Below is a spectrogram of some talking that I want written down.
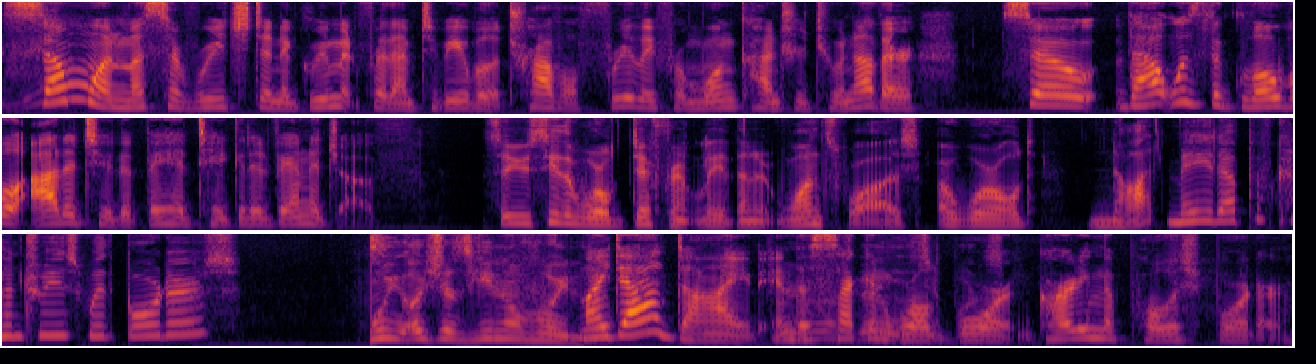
Someone must have reached an agreement for them to be able to travel freely from one country to another. So, that was the global attitude that they had taken advantage of. So, you see the world differently than it once was a world not made up of countries with borders? My dad died in the Second World War guarding the Polish border.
